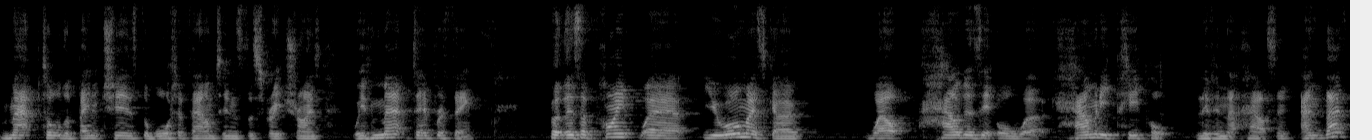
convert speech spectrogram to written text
mapped all the benches, the water fountains, the street shrines, we've mapped everything. But there's a point where you almost go, well, how does it all work? How many people live in that house? And, and that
